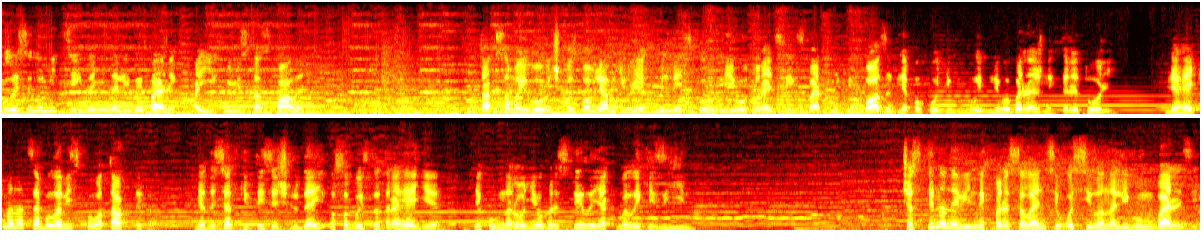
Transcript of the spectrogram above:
були силоміць зігнані на лівий берег, а їхні міста спалені. Так Самойлович позбавляв Юрія Хмельницького і його турецьких зверхників бази для походів вглиб лівобережних територій. Для гетьмана це була військова тактика, для десятків тисяч людей особиста трагедія, яку в народі охрестили як Великий Згін. Частина невільних переселенців осіла на лівому березі,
